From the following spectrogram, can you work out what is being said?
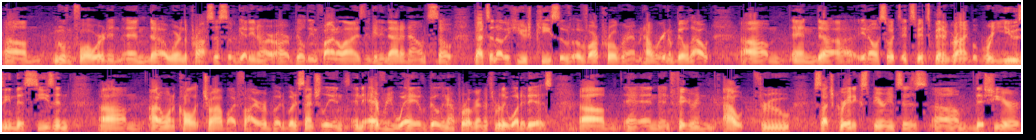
um, moving forward. And, and uh, we're in the process of getting our, our building finalized and getting that announced. So that's another huge piece of, of our program and how we're going to build out. Um, and uh, you know, so it's it's it's been a grind. But we're using this season. Um, I don't want to call it trial by fire, but but essentially in, in every way of building our program, that's really what it is. Um, and and figuring out through such great experiences um, this year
